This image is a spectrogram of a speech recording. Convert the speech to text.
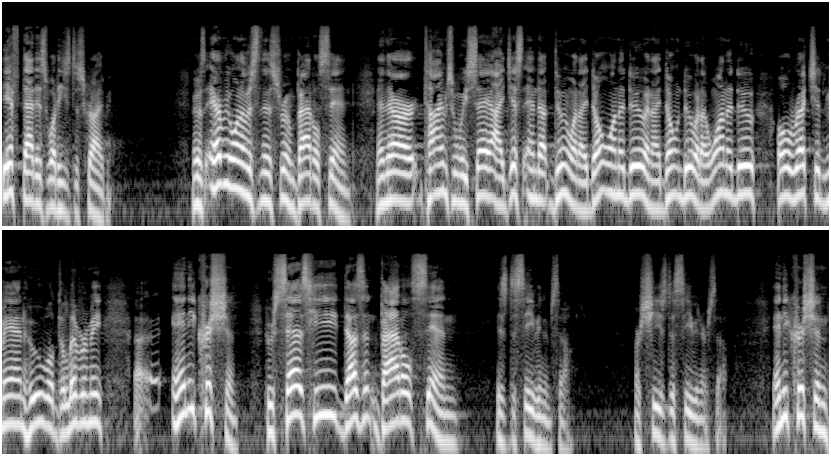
if that is what he's describing. Because every one of us in this room battles sin. And there are times when we say, I just end up doing what I don't want to do, and I don't do what I want to do. Oh, wretched man, who will deliver me? Uh, any Christian who says he doesn't battle sin is deceiving himself, or she's deceiving herself. Any Christian,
